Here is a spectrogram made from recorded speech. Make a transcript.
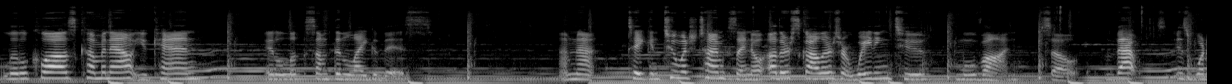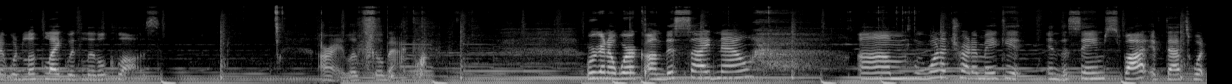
little claws coming out, you can. It'll look something like this. I'm not taking too much time because I know other scholars are waiting to move on. So that is what it would look like with little claws. All right, let's go back. We're gonna work on this side now. Um, we wanna try to make it in the same spot if that's what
